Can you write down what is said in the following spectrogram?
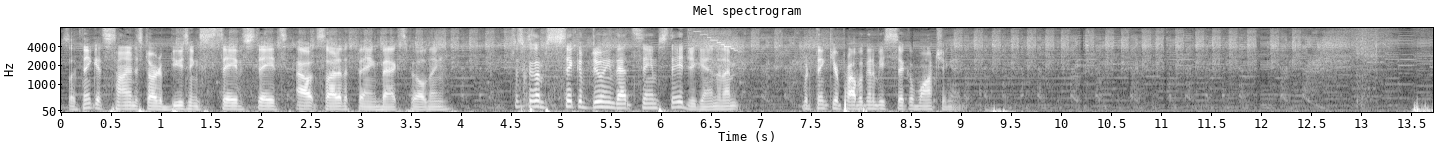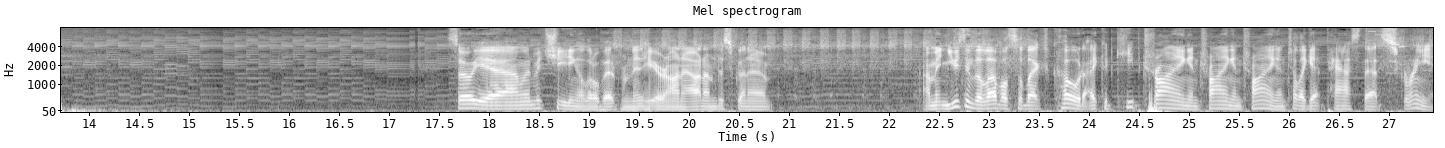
So I think it's time to start abusing save states outside of the Fangbacks building. Just because I'm sick of doing that same stage again, and I would think you're probably going to be sick of watching it. So yeah, I'm going to be cheating a little bit from here on out. I'm just going to I mean, using the level select code, I could keep trying and trying and trying until I get past that screen.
